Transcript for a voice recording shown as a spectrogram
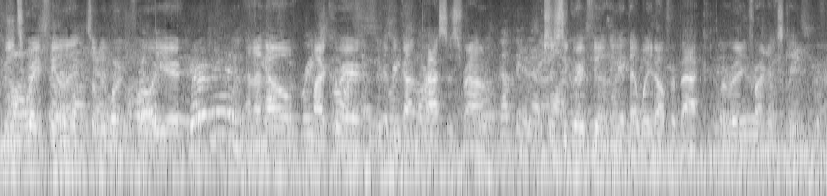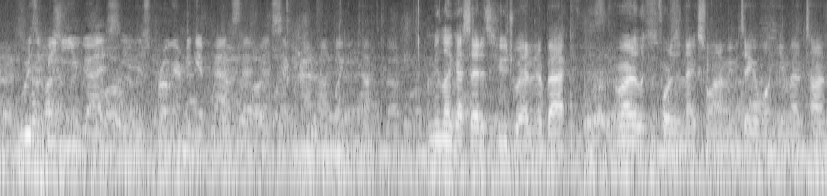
mean, it's a great feeling. It's what we've been working for all year. And I know my career, that we've gotten past this round. It's just a great feeling to get that weight off our back. We're ready for our next game. What does it mean to you guys in this program to get past that, that second round hump like you talked about? I mean, like I said, it's a huge weight on our back. We're already looking forward to the next one. I mean, we take it one game at a time.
